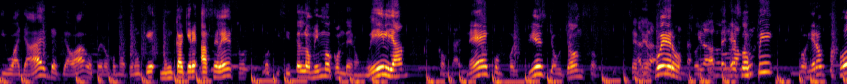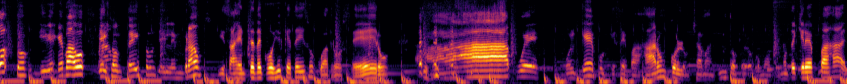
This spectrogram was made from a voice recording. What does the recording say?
y guayar desde abajo. Pero como tú no quie- nunca quieres hacer eso, porque hiciste lo mismo con Deron Williams, con Garnett, con Paul Pierce, Joe Johnson. Se te fueron, soltaste esos picks, cogieron para Boston y ve que bajó. Jason Tatum, Jalen Brown y esa gente te cogió y ¿qué te hizo? 4-0. Ah, pues, ¿por qué? Porque se fajaron con los chamaquitos, pero como tú no te quieres fajar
